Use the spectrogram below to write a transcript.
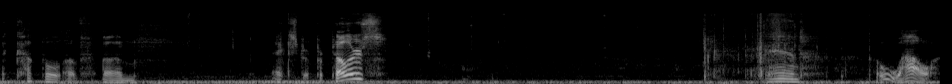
a couple of um, extra propellers. And, oh wow,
